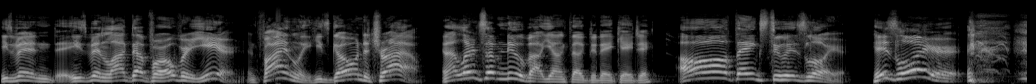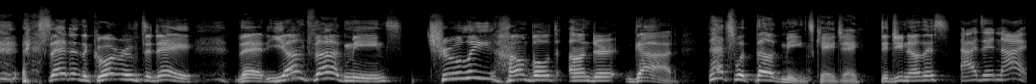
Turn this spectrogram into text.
He's been he's been locked up for over a year, and finally he's going to trial. And I learned something new about Young Thug today, KJ. All thanks to his lawyer. His lawyer said in the courtroom today that Young Thug means truly humbled under God. That's what thug means, KJ. Did you know this? I did not.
